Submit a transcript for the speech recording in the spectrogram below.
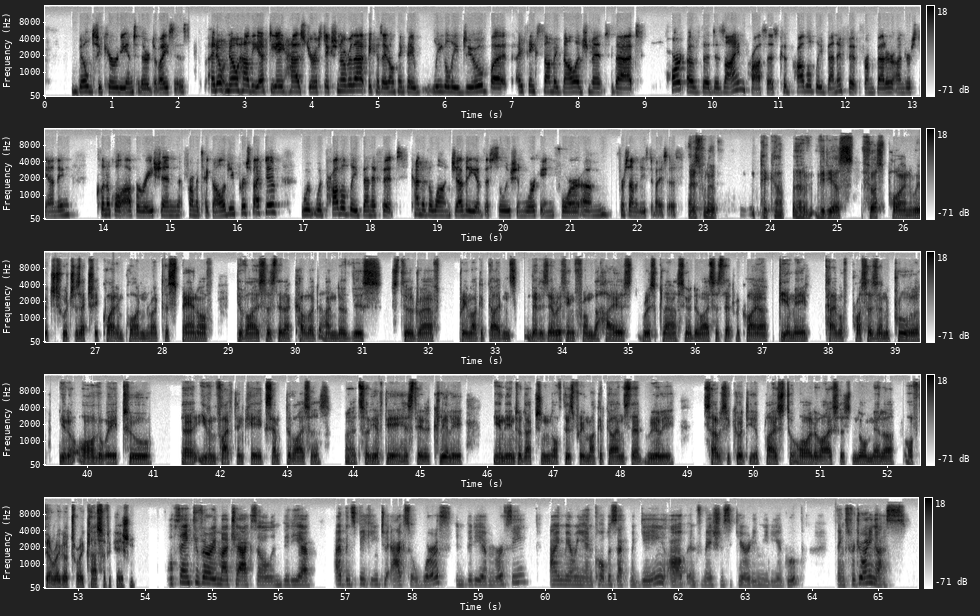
build security into their devices. I don't know how the FDA has jurisdiction over that because I don't think they legally do, but I think some acknowledgement that part of the design process could probably benefit from better understanding clinical operation from a technology perspective would, would probably benefit kind of the longevity of the solution working for um, for some of these devices. I just want to pick up uh, Vidya's first point, which which is actually quite important, right? The span of devices that are covered under this still draft pre-market guidance. That is everything from the highest risk class, you know, devices that require PMA type of process and approval, you know, all the way to uh, even 510k exempt devices. Right? So the FDA has stated clearly in the introduction of this pre-market guidance that really cybersecurity applies to all devices, no matter of their regulatory classification. Well, thank you very much, Axel and Vidya. I've been speaking to Axel Wirth, and Vidya Murthy. I'm Marianne Kolbasuk McGee of Information Security Media Group. Thanks for joining us.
